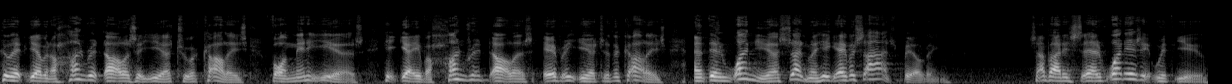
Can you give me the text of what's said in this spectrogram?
who had given $100 a year to a college for many years. He gave $100 every year to the college. And then one year, suddenly, he gave a science building. Somebody said, What is it with you?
